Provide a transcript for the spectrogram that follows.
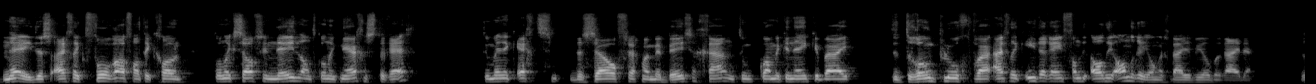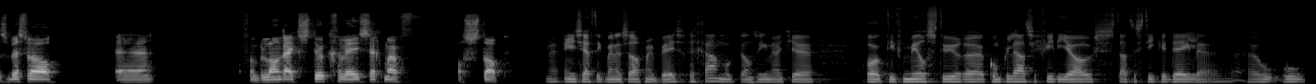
nee, dus eigenlijk vooraf had ik gewoon... Kon ik zelfs in Nederland kon ik nergens terecht. Toen ben ik echt er zelf zeg maar, mee bezig gegaan. En toen kwam ik in één keer bij de droomploeg... waar eigenlijk iedereen van die, al die andere jongens bij de wilde rijden. Dat is best wel of een belangrijk stuk geweest, zeg maar, als stap. En je zegt, ik ben er zelf mee bezig gegaan. Moet ik dan zien dat je proactief mail sturen, compilatievideo's, statistieken delen? Uh, hoe, hoe,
